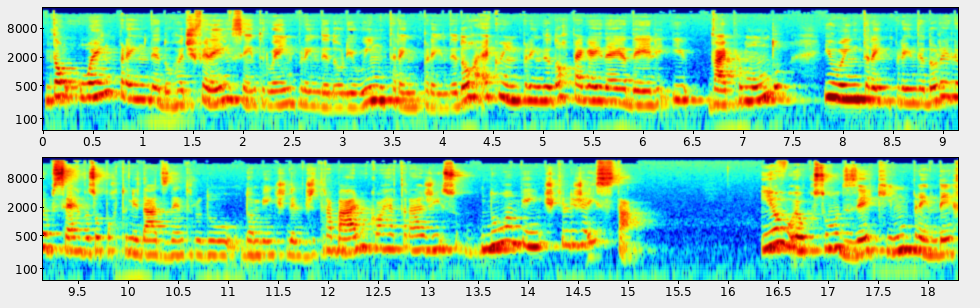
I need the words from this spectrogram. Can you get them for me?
Então, o empreendedor, a diferença entre o empreendedor e o intraempreendedor é que o empreendedor pega a ideia dele e vai para o mundo, e o intraempreendedor ele observa as oportunidades dentro do, do ambiente dele de trabalho e corre atrás disso no ambiente que ele já está. E eu, eu costumo dizer que empreender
